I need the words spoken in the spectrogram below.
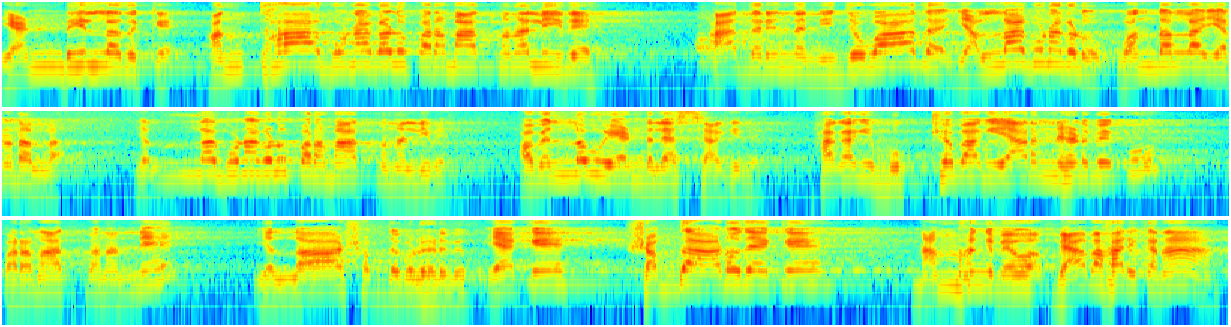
ಎಂಡ್ ಇಲ್ಲದಕ್ಕೆ ಅಂಥ ಗುಣಗಳು ಪರಮಾತ್ಮನಲ್ಲಿ ಇದೆ. ಆದ್ದರಿಂದ ನಿಜವಾದ ಎಲ್ಲ ಗುಣಗಳು ಒಂದಲ್ಲ, ಎರಡಲ್ಲ, ಎಲ್ಲ ಗುಣಗಳು ಪರಮಾತ್ಮನಲ್ಲಿವೆ. ಅವೆಲ್ಲವೂ ಎಂಡ್ಲೆಸ್ ಆಗಿದೆ. ಹಾಗಾಗಿ ಮುಖ್ಯವಾಗಿ ಯಾರನ್ನು ಹೇಳಬೇಕು? ಪರಮಾತ್ಮನನ್ನೇ ಎಲ್ಲ ಶಬ್ದಗಳು ಹೇಳಬೇಕು. ಯಾಕೆ? ಶಬ್ದ ಆಡೋದು ಯಾಕೆ? ನಮ್ಮ ಹಂಗೆ ವ್ಯವ, ವ್ಯಾವಹಾರಿಕನಾ?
